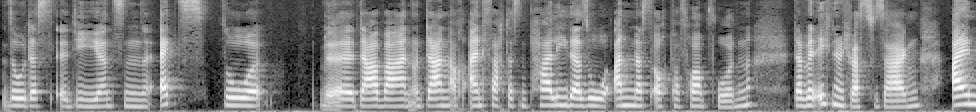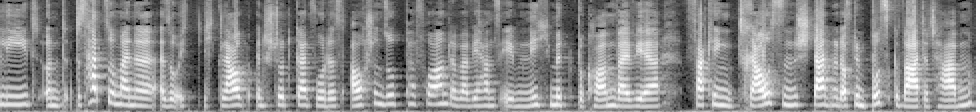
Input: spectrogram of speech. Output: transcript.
so, dass äh, die ganzen Acts so äh, da waren und dann auch einfach, dass ein paar Lieder so anders auch performt wurden. Da will ich nämlich was zu sagen. Ein Lied, und das hat so meine, also ich, ich glaube, in Stuttgart wurde es auch schon so performt, aber wir haben es eben nicht mitbekommen, weil wir fucking draußen standen und auf den Bus gewartet haben.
